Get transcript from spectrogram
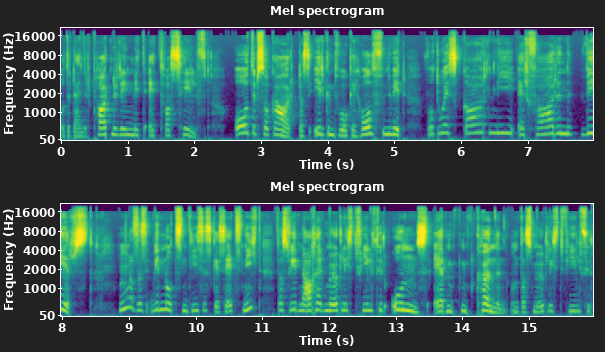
oder deiner Partnerin mit etwas hilft. Oder sogar, dass irgendwo geholfen wird, wo du es gar nie erfahren wirst. Hm, also wir nutzen dieses Gesetz nicht, dass wir nachher möglichst viel für uns ernten können und dass möglichst viel für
